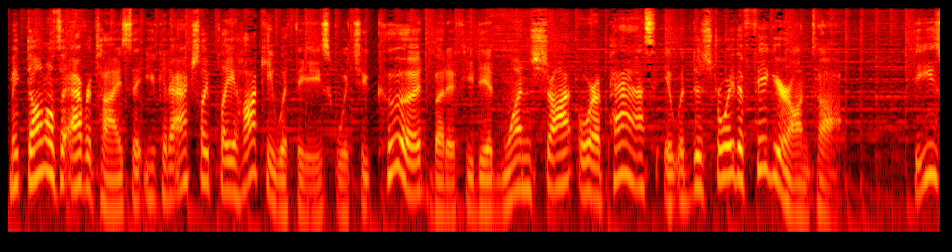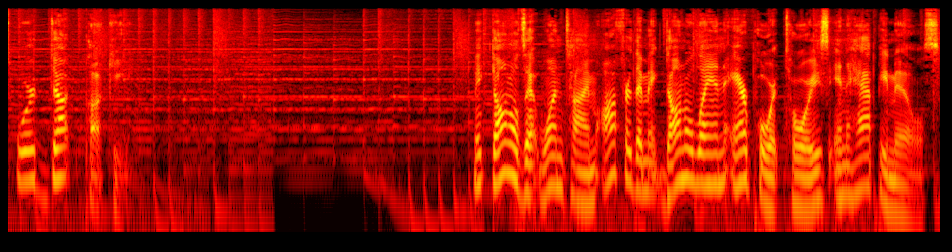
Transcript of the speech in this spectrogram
McDonald's advertised that you could actually play hockey with these, which you could, but if you did one shot or a pass, it would destroy the figure on top. These were Duck Pucky. McDonald's at one time offered the McDonaldland Airport toys in Happy Meals.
